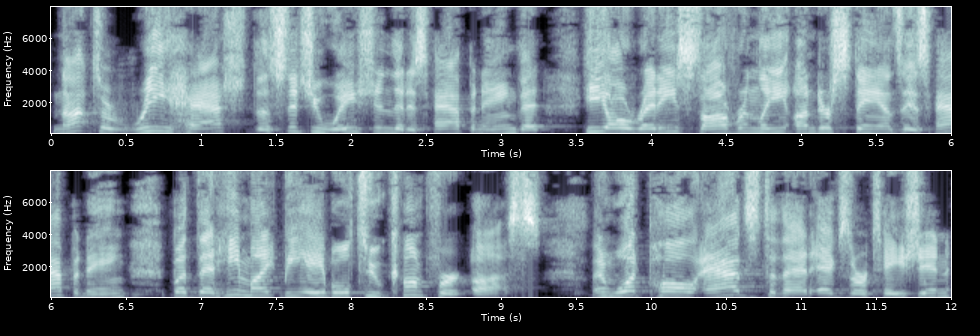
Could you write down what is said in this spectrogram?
not to rehash the situation that is happening that he already sovereignly understands is happening, but that he might be able to comfort us. And what Paul adds to that exhortation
